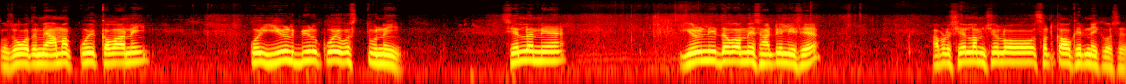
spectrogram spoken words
તો જુઓ તમે, આમાં કોઈ કવા નહીં. કોઈ ઈળ બીળ કોઈ વસ્તુ નહીં. છેલ્લે મેં ઈળની દવા મેં છાંટેલી છે. આપણે છેલ્લામાં છેલ્લો છંટકાવ કરી નાખ્યો છે.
